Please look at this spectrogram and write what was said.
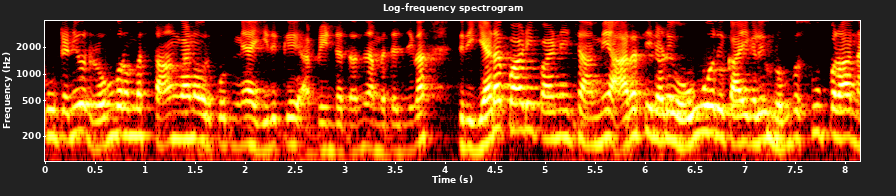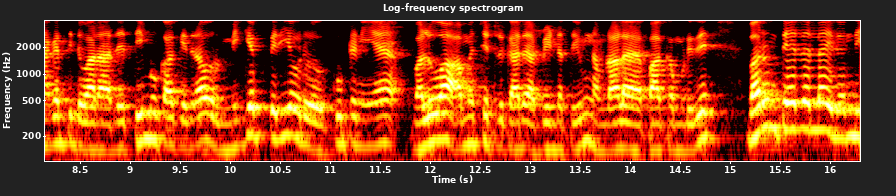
கூட்டணி ஒரு ரொம்ப ரொம்ப ஸ்ட்ராங்கான ஒரு கூட்டணியாக இருக்குது அப்படின்றத வந்து நம்ம தெரிஞ்சுக்கலாம். திரு எடப்பாடி பழனிசாமி அரசியலுடைய ஒவ்வொரு காய்களையும் ரொம்ப சூப்பராக நகர்த்திட்டு வராரு. திமுகக்கு எதிராக ஒரு மிகப்பெரிய ஒரு கூட்டணியை வலுவாக அமைச்சிட்டு இருக்காரு அப்படின்றதையும் நம்மளால பார்க்க முடியுது. வரும் தேர்தலில் இது வந்து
